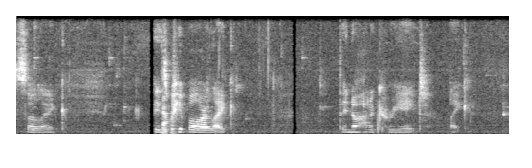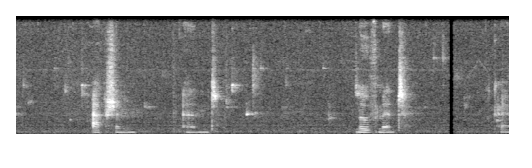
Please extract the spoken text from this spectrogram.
So like these Okay. people are like they know how to create like action and movement. Okay.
